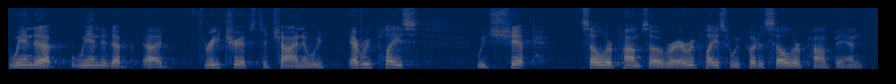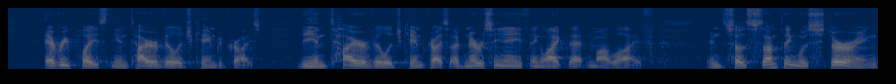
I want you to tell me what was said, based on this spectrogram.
We ended up, we ended up uh, three trips to China. We, every place we'd ship solar pumps over, every place we put a solar pump in, every place the entire village came to Christ. The entire village came to Christ. I've never seen anything like that in my life. And so something was stirring.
